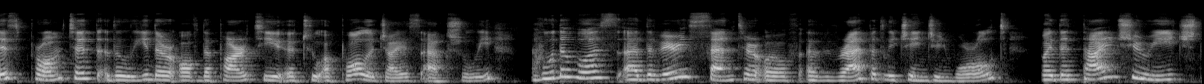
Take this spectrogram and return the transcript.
this prompted the leader of the party uh, to apologize, actually, Huda was at the very center of a rapidly changing world. By the time she reached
